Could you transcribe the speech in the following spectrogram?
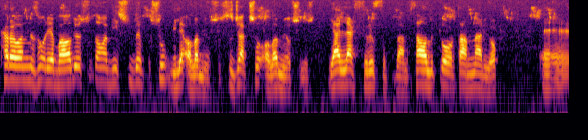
karavanınızı oraya bağlıyorsunuz ama bir suda su bile alamıyorsunuz. Sıcak su alamıyorsunuz. Yerler sırılsıklam, sağlıklı ortamlar yok. E,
